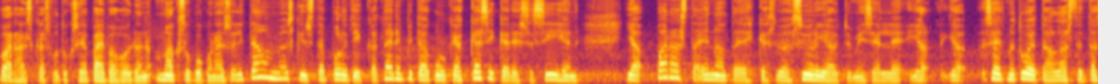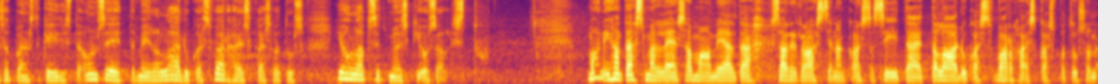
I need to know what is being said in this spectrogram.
varhaiskasvatuksen ja päivähoidon maksukokonaisuus. Eli tämä on myöskin sitä politiikkaa, että näiden pitää kulkea käsikädessä siihen ja parasta ennaltaehkäisyä syrjäytymiselle ja, ja se, että me tuetaan lasten tasapainoista kehitystä, on se, että meillä on laadukas varhaiskasvatus, johon lapset myöskin osallistuu. Mä oon ihan täsmälleen samaa mieltä Sari Raassinan kanssa siitä, että laadukas varhaiskasvatus on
